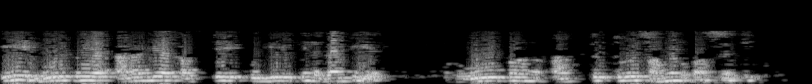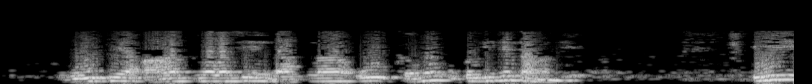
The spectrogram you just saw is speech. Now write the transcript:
ඒ රූපය අරණ්‍ය සත්‍ය කුජිලි කියන ගතිය. රූපං අත්තුතු සමනුපස්සති. රූපය ආත්ම වශයෙන් දක්නා වූ ක්‍රම උපදින්නේ තමයි. ඒ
